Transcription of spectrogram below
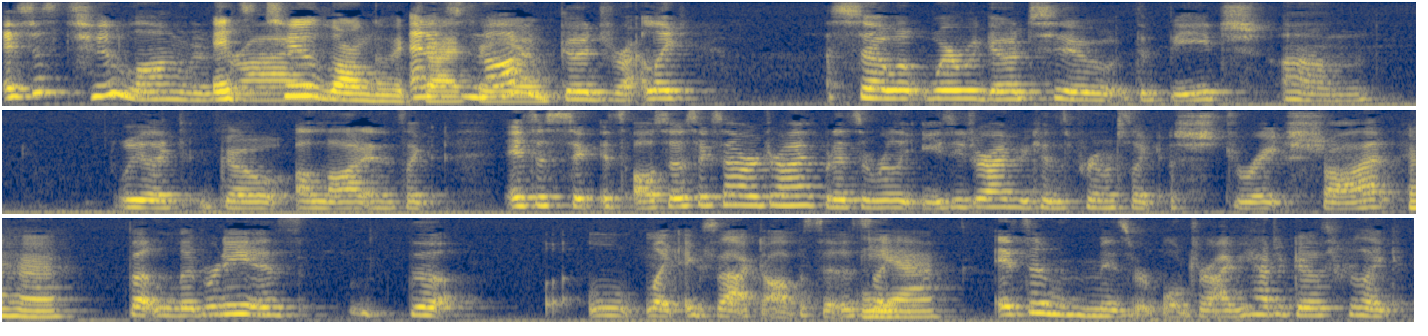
it's just too long of a drive it's too long of a drive and it's not you. a good drive. Like, so where we go to the beach, um, we like go a lot, and it's like it's a six, it's also a six hour drive, but it's a really easy drive because it's pretty much like a straight shot. uh-huh. But Liberty is the like exact opposite. It's like yeah, it's a miserable drive. You have to go through like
